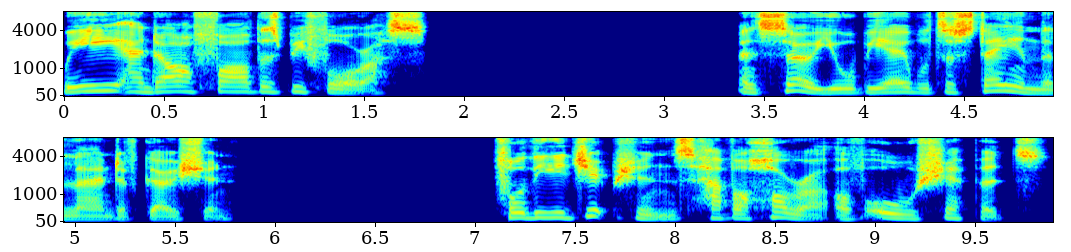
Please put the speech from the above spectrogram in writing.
we and our fathers before us. And so you will be able to stay in the land of Goshen. For the Egyptians have a horror of all shepherds.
